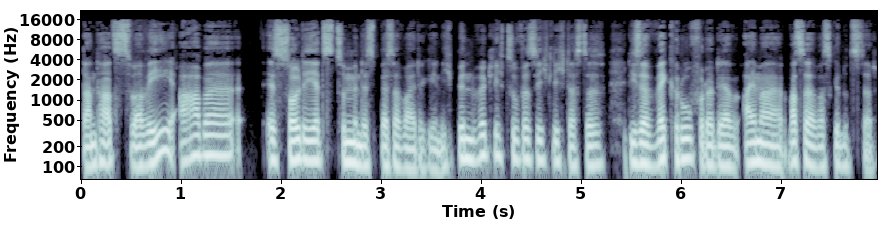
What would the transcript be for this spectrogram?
dann tat es zwar weh, aber es sollte jetzt zumindest besser weitergehen. Ich bin wirklich zuversichtlich, dass das, dieser Weckruf oder der Eimer Wasser was genutzt hat.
